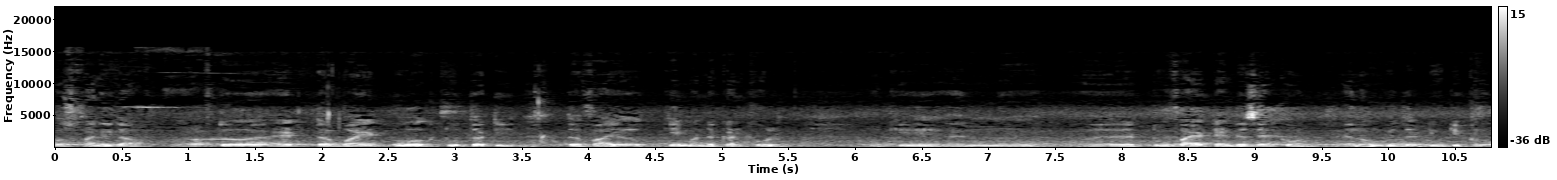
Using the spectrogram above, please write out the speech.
Was finally after at uh, by 2 2:30 the fire came under control okay and uh, two fire tenders had gone along with the duty crew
